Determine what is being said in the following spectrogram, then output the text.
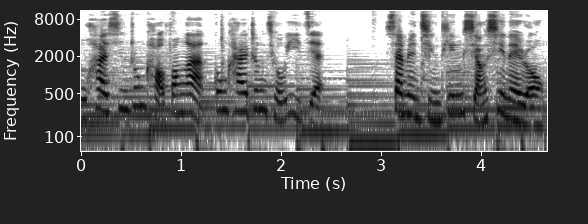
武汉新中考方案公开征求意见。下面请听详细内容。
